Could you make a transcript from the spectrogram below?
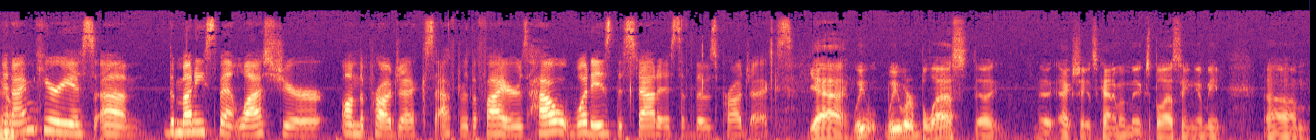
And I'm curious, um, the money spent last year on the projects after the fires, how what is the status of those projects? Yeah, we we were blessed. Uh, actually, it's kind of a mixed blessing. I mean, um,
